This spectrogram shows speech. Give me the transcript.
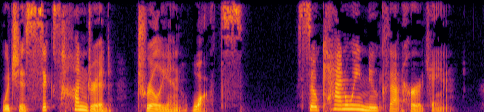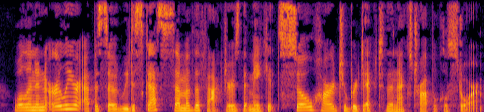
which is 600 trillion watts. So can we nuke that hurricane? Well, in an earlier episode, we discussed some of the factors that make it so hard to predict the next tropical storm.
